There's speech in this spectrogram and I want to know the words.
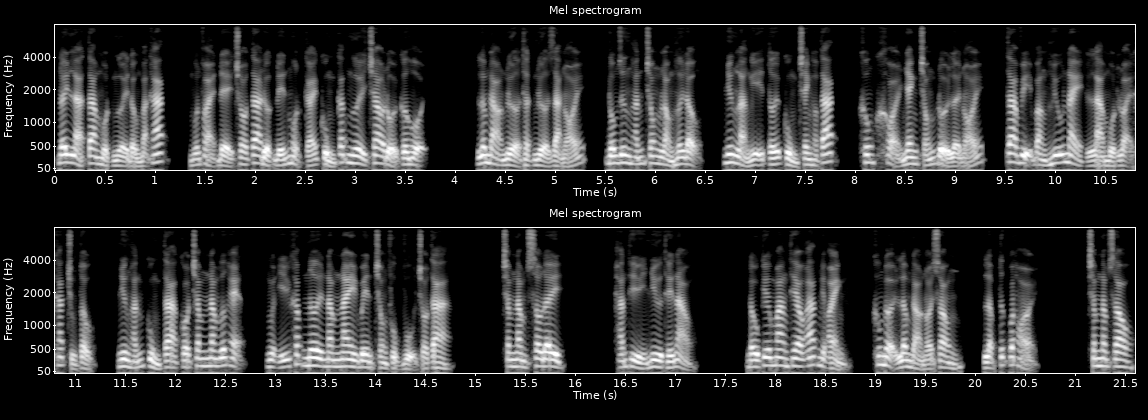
đây là ta một người đồng bạn khác, muốn phải để cho ta được đến một cái cùng các ngươi trao đổi cơ hội lâm đào nửa thật nửa giả nói, đông dưng hắn trong lòng hơi động, nhưng là nghĩ tới cùng tranh hợp tác, không khỏi nhanh chóng đổi lời nói, ta vị bằng hữu này là một loại khác chủng tộc, nhưng hắn cùng ta có trăm năm ước hẹn, nguyện ý khắp nơi năm nay bên trong phục vụ cho ta. Trăm năm sau đây, hắn thì như thế nào? Đầu kia mang theo ác nghiệp ảnh, không đợi lâm đào nói xong, lập tức quát hỏi, trăm năm sau,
